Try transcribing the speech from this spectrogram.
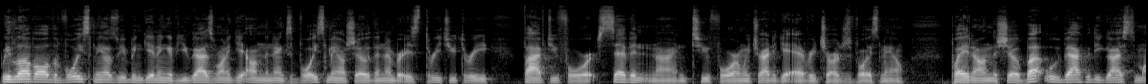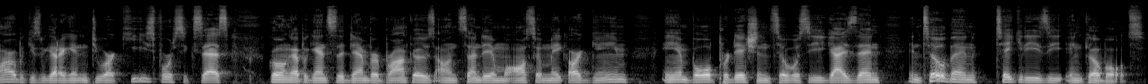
We love all the voicemails we've been getting. If you guys want to get on the next voicemail show, the number is 323 524 7924. And we try to get every Chargers voicemail played on the show. But we'll be back with you guys tomorrow because we got to get into our keys for success going up against the Denver Broncos on Sunday, and we'll also make our game and bowl predictions. So we'll see you guys then. Until then, take it easy and go Bolts.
